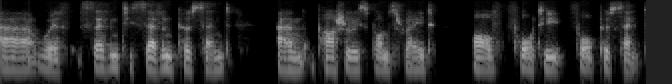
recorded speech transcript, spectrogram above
uh, with 77% and a partial response rate of 44%.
